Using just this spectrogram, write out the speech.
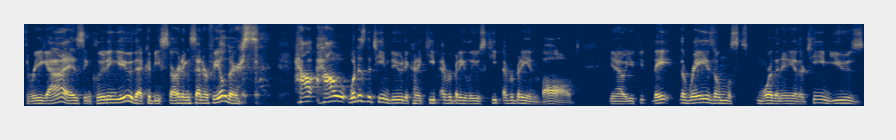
three guys, including you, that could be starting center fielders. how how what does the team do to kind of keep everybody loose, keep everybody involved? You know, you could they the Rays almost more than any other team use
